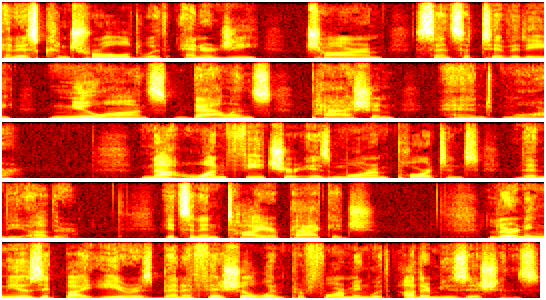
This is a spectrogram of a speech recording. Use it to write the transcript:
and is controlled with energy, charm, sensitivity, nuance, balance, passion, and more. Not one feature is more important than the other. It's an entire package. Learning music by ear is beneficial when performing with other musicians.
